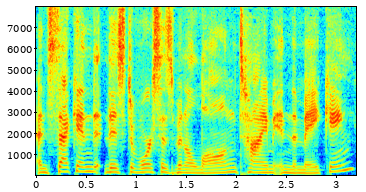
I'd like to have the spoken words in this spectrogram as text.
And second, this divorce has been a long time in the making.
